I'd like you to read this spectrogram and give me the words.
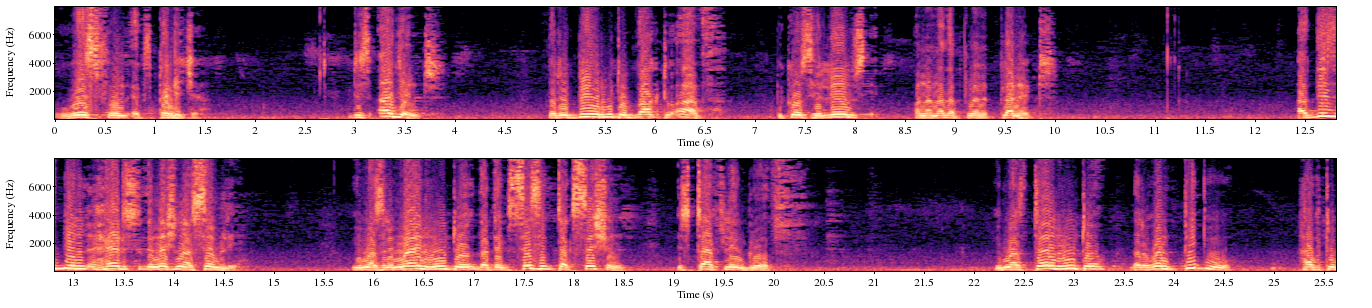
wasteful expenditure. It is urgent that we bring Ruto back to earth because he lives on another planet. As this bill heads to the National Assembly, we must remind Ruto that excessive taxation is stifling growth. We must tell Ruto that when people have to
